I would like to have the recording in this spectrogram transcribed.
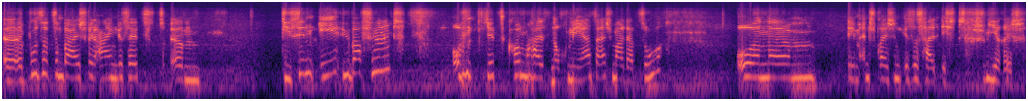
äh, Busse zum Beispiel eingesetzt. Ähm, die sind eh überfüllt und jetzt kommen halt noch mehr, sag ich mal, dazu. Und ähm, dementsprechend ist es halt echt schwierig.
